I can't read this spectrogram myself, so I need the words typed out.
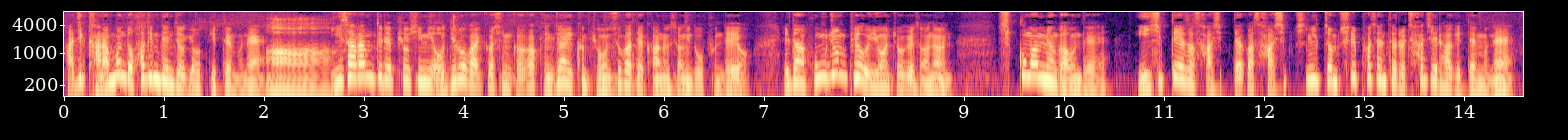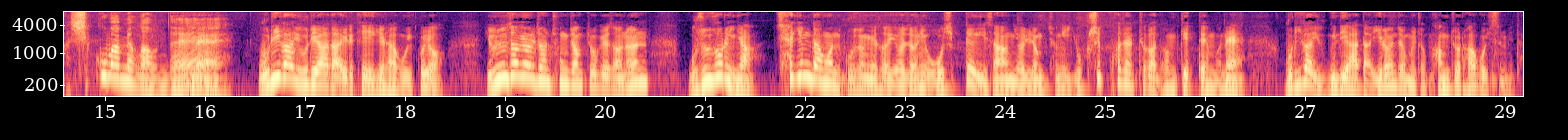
아직 단 한 번도 확인된 적이 없기 때문에 아. 이 사람들의 표심이 어디로 갈 것인가가 굉장히 큰 변수가 될 가능성이 높은데요. 일단 홍준표 의원 쪽에서는 19만 명 가운데 20대에서 40대가 47.7%를 차지하기 때문에 19만 명 가운데 네, 우리가 유리하다 이렇게 얘기를 하고 있고요. 윤석열 전 총장 쪽에서는 무슨 소리냐? 책임당원 구성에서 여전히 50대 이상 연령층이 60%가 넘기 때문에 우리가 유리하다 이런 점을 좀 강조를 하고 있습니다.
